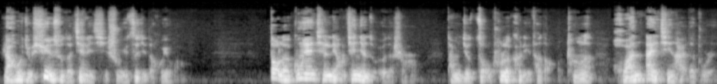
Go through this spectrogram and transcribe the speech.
然后就迅速的建立起属于自己的辉煌。到了公元前两千年左右的时候，他们就走出了克里特岛，成了环爱琴海的主人。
